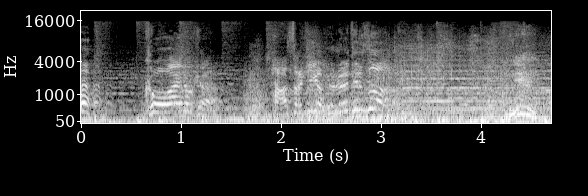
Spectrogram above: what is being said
怖いのか。刃先が震えてるぞ、う ん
